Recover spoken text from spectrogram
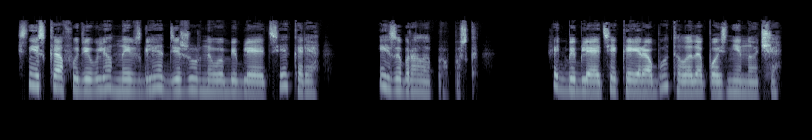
снискав удивленный взгляд дежурного библиотекаря, и забрала пропуск хоть библиотека и работала до поздней ночи.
